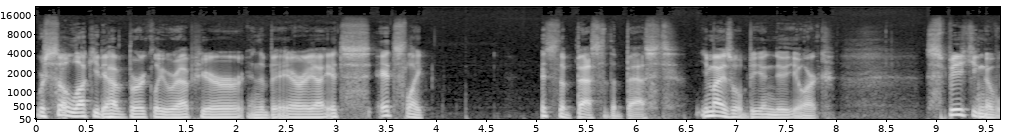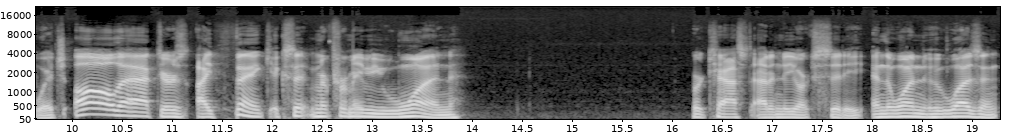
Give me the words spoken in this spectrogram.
We're so lucky to have Berkeley Rep here in the Bay Area. It's it's like it's the best of the best. You might as well be in New York. Speaking of which, all the actors, I think, except for maybe one, were cast out of New York City. And the one who wasn't,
